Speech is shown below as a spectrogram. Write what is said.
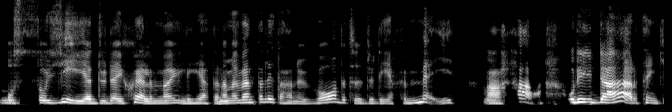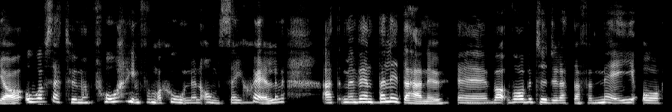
mm. och så ger du dig själv möjligheterna. Men vänta lite här nu, vad betyder det för mig? Mm. Aha! Och det är där, tänker jag, oavsett hur man får informationen om sig mm. själv, att men vänta lite här nu, eh, mm. vad, vad, betyder detta för mig och,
